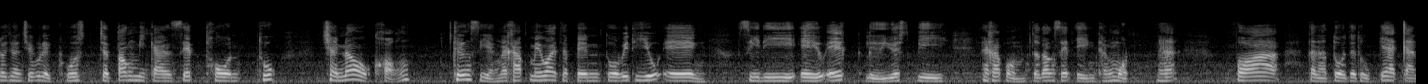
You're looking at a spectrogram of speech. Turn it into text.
รถยนต์ Chevrolet Cruze จะต้องมีการเซตโทนทุก channel ของเครื่องเสียงนะครับ ไม่ว่าจะเป็นตัววิทยุเอง CD AUX หรือ USB นะครับผมจะต้องเซตเองทั้งหมดนะฮะเพราะว่าแต่ละตัวจะถูกแยกกัน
